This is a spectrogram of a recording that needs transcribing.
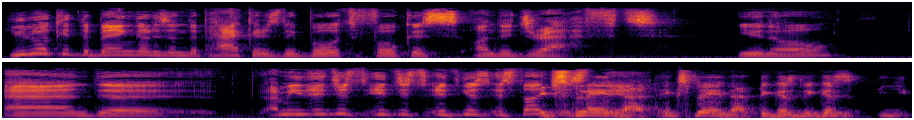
You look at the Bengals and the Packers; they both focus on the draft, you know, and uh, I mean, it just it just it just it's not explain that explain that because because you,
